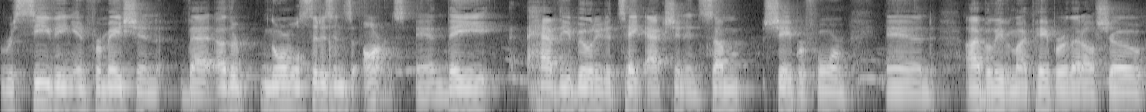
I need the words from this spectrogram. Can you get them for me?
receiving information that other normal citizens aren't, and they have the ability to take action in some shape or form and I believe in my paper that I'll show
